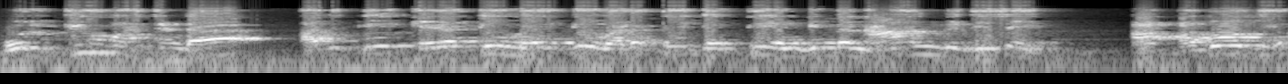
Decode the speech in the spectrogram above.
ஒரு டியூப் எடுத்துட்டா அதுக்கு கிழக்கு மேற்கு வடக்கு தெற்கு என்கின்ற நான்கு திசை. அதோ தி-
